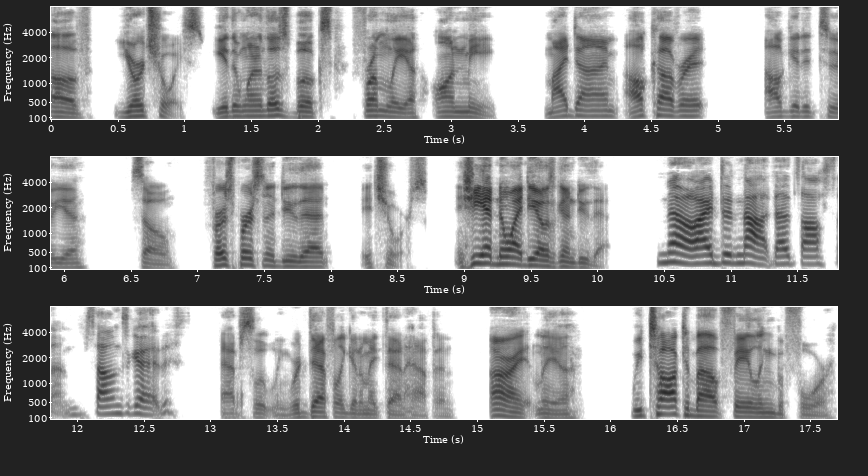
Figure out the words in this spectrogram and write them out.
of your choice, either one of those books from Leah on me. My dime, I'll cover it, I'll get it to you. So, first person to do that, it's yours. And she had no idea I was going to do that. No, I did not. That's awesome. Sounds good. Absolutely. We're definitely going to make that happen. All right, Leah. We talked about failing before.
